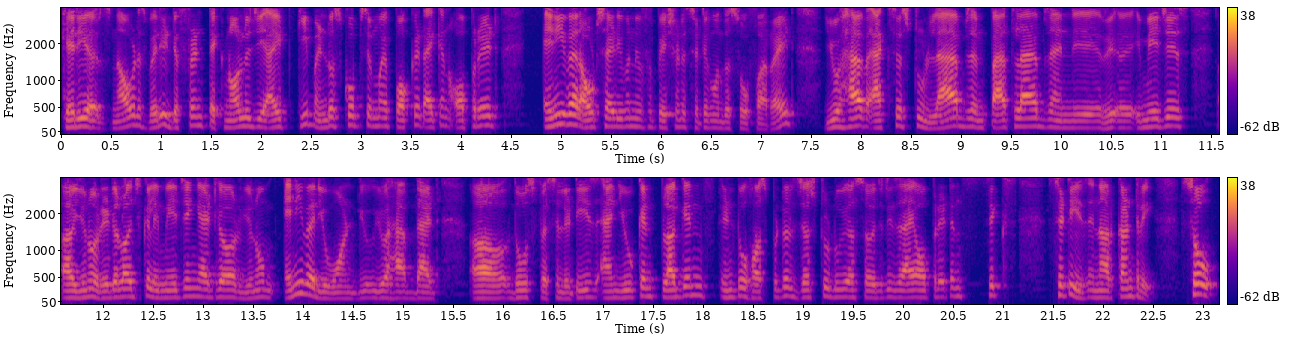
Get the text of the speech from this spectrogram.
careers. Now it is very different technology. I keep endoscopes in my pocket. I can operate anywhere outside even if a patient is sitting on the sofa right? You have access to labs and path labs and uh, uh, images uh, you know radiological imaging at your you know anywhere you want. You you have that uh, those facilities and you can plug in into hospitals just to do your surgeries. I operate in six cities in our country. So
